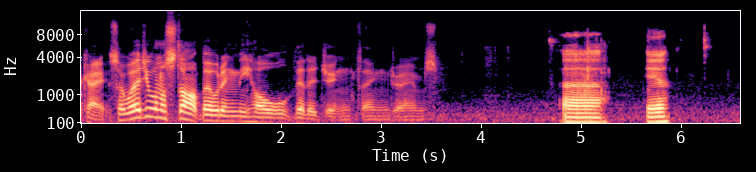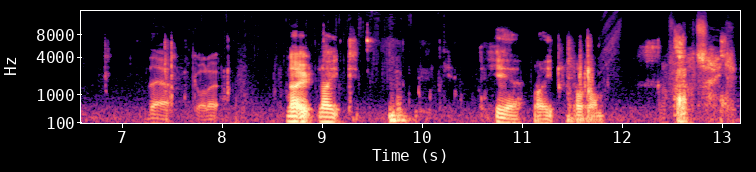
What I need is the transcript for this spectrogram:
Okay, so where do you want to start building the whole villaging thing, James? Uh, here. There, got it. No, like here. Like, hold on. Oh, for God's sake.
